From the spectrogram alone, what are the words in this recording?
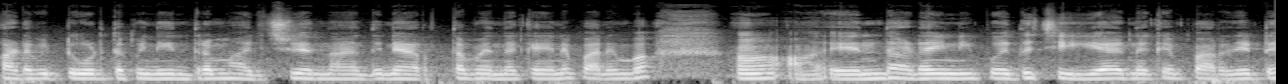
കട വിട്ടുകൊടുത്ത പിന്നെ ഇന്ദ്രൻ മരിച്ചു എന്നാൽ അതിന്റെ അർത്ഥം എന്നൊക്കെ ഇങ്ങനെ പറയുമ്പോൾ എന്താണ് ഇനിയിപ്പോൾ ഇത് ചെയ്യുക എന്നൊക്കെ പറഞ്ഞിട്ട്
